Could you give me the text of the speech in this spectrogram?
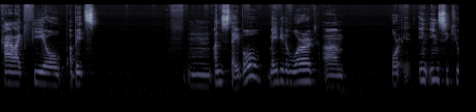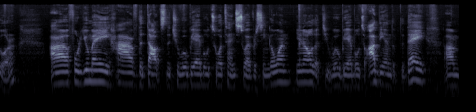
kind of like feel a bit um, unstable, maybe the word, um, or in insecure. Uh, for you may have the doubts that you will be able to attend to every single one, you know, that you will be able to, at the end of the day, um,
